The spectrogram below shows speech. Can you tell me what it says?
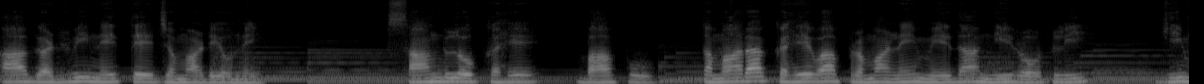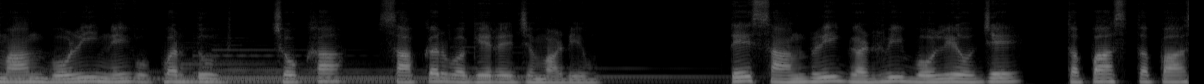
આ ગઢવીને તે જમાડ્યો નહીં. સાંગલો કહે, બાપુ, તમારા કહેવા પ્રમાણે મેદાની રોટલી, ઘી માંગ બોળીને ઉપર દૂધ, ચોખા, સાકર વગેરે જમાડ્યું. તે સાંભળી ગઢવી બોલ્યો જે, તપાસ તપાસ,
